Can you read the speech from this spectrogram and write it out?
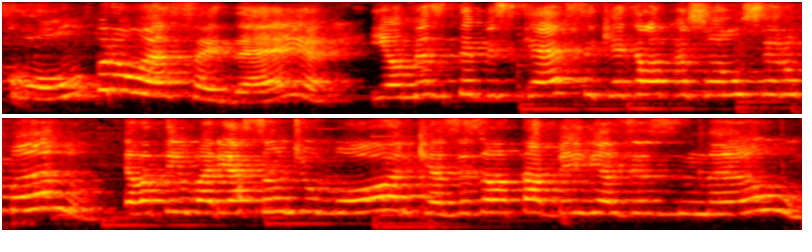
compram essa ideia e ao mesmo tempo esquece que aquela pessoa é um ser humano. Ela tem variação de humor, que às vezes ela tá bem e às vezes não.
